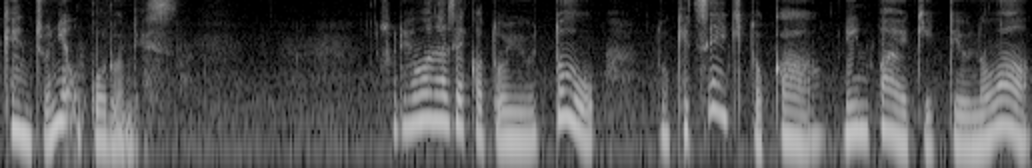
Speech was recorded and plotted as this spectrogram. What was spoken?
顕著に起こるんです。それはなぜかというと血液とかリンパ液っていうのは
